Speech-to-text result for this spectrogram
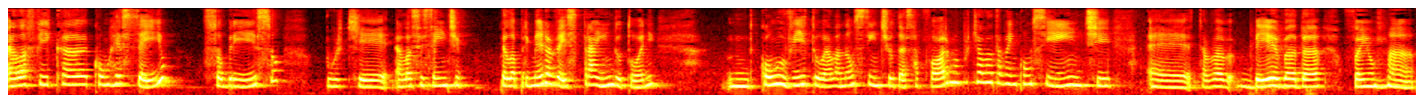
ela fica com receio sobre isso, porque ela se sente pela primeira vez traindo o Tony. Com o Vito, ela não se sentiu dessa forma porque ela estava inconsciente, é, bêbada, foi uma,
